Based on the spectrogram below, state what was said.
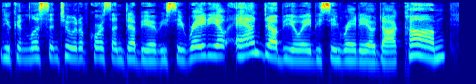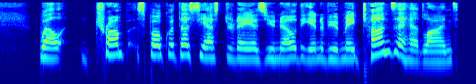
You can listen to it, of course, on WABC radio and WABCradio.com. Well, Trump spoke with us yesterday. As you know, the interview made tons of headlines.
